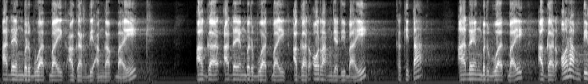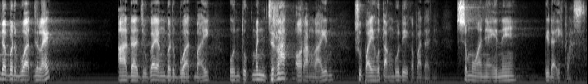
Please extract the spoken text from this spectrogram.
ada yang berbuat baik agar dianggap baik agar ada yang berbuat baik agar orang jadi baik ke kita. Ada yang berbuat baik agar orang tidak berbuat jelek. Ada juga yang berbuat baik untuk menjerat orang lain supaya hutang budi kepadanya. Semuanya ini tidak ikhlas.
